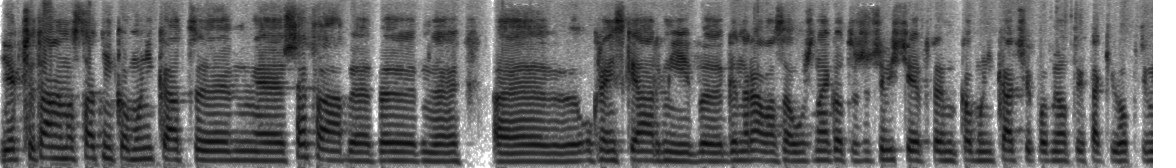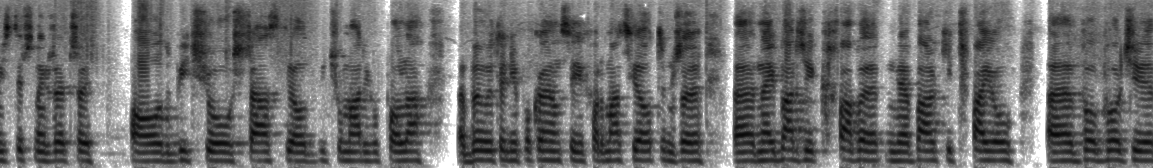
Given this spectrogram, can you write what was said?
Jak czytałem ostatni komunikat y, szefa y, y, ukraińskiej armii, generała Załużnego, to rzeczywiście w tym komunikacie, pomimo tych takich optymistycznych rzeczy o odbiciu Szczastia, o odbiciu Mariupola, były te niepokojące informacje o tym, że e, najbardziej krwawe walki trwają e, w obwodzie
